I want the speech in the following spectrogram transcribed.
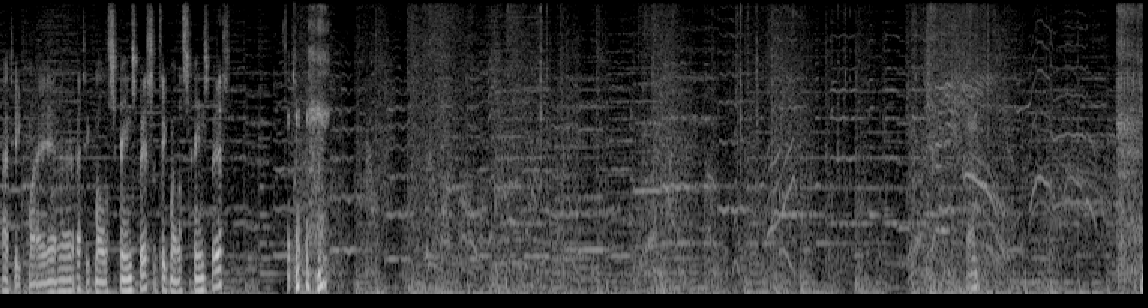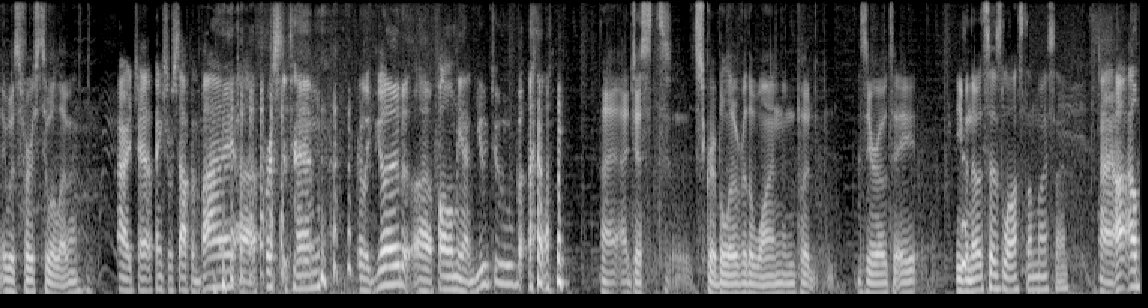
I take my uh, I take my little screen space. I take my little screen space. It was first to 11. All right, chat. Thanks for stopping by. Uh, first to ten, really good. Uh, follow me on YouTube. I, I just scribble over the one and put zero to eight, even though it says lost on my side. Right, I'll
